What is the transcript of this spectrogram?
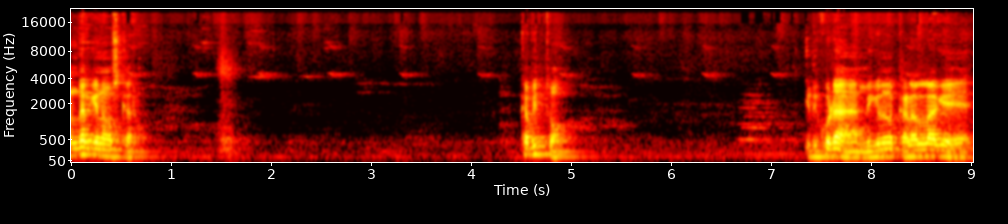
అందరికీ నమస్కారం. కవిత్వం. ఇది కూడా మిగిలిన కళల్లాగే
